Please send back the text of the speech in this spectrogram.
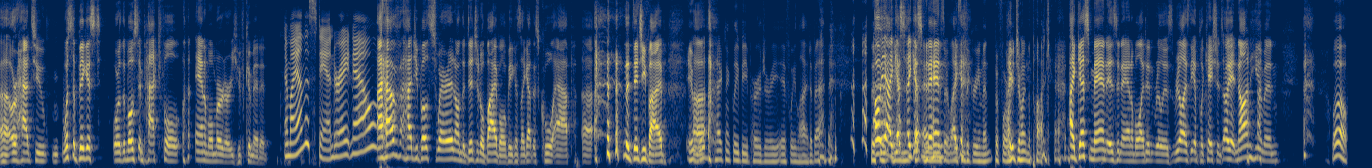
uh, or had to? What's the biggest or the most impactful animal murder you've committed? Am I on the stand right now? I have had you both swear in on the digital Bible because I got this cool app, uh, the DigiBibe. It Uh, would technically be perjury if we lied about it. Oh, yeah, I guess- I guess man- user license guess- agreement before I- we joined the podcast. I guess man is an animal. I didn't really realize the implications. Okay, non-human. Whoa.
